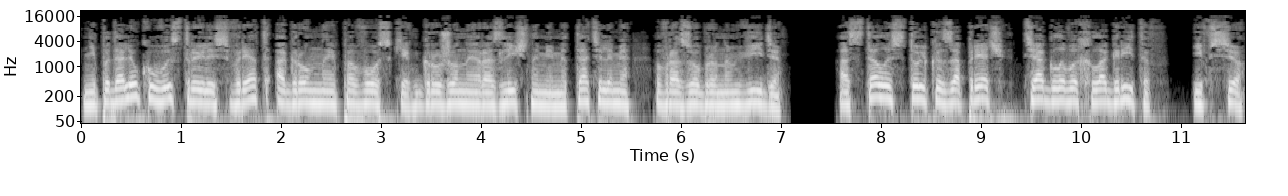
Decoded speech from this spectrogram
Неподалеку выстроились в ряд огромные повозки, груженные различными метателями в разобранном виде. Осталось только запрячь тягловых лагритов, и все.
